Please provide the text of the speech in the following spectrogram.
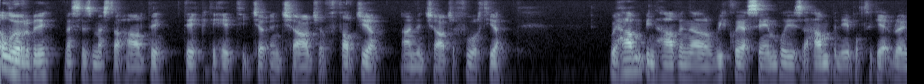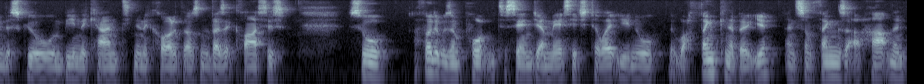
Hello everybody, this is Mr Hardie, Deputy Head Teacher in charge of third year and in charge of fourth year. We haven't been having our weekly assemblies, I haven't been able to get around the school and be in the canteen and the corridors and visit classes. So I thought it was important to send you a message to let you know that we're thinking about you and some things that are happening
